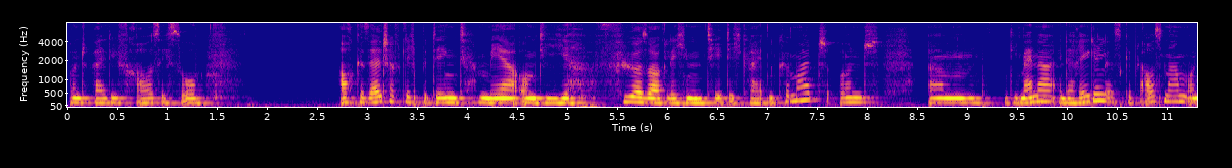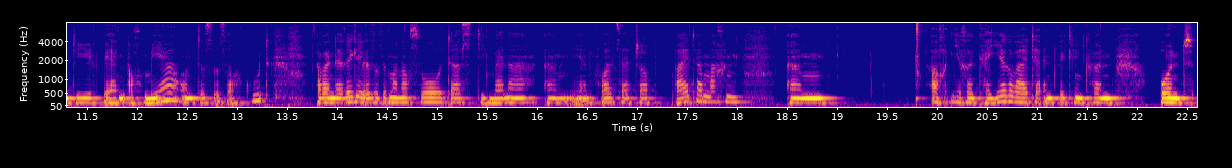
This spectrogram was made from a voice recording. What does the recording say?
und weil die Frau sich so auch gesellschaftlich bedingt mehr um die fürsorglichen Tätigkeiten kümmert und die Männer in der Regel, es gibt Ausnahmen und die werden auch mehr und das ist auch gut, aber in der Regel ist es immer noch so, dass die Männer ähm, ihren Vollzeitjob weitermachen, ähm, auch ihre Karriere weiterentwickeln können und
